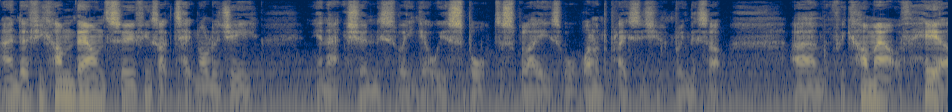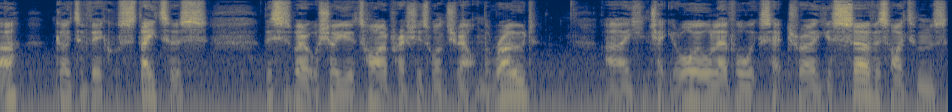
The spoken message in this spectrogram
And if you come down to things like technology in action, this is where you can get all your sport displays, or one of the places you can bring this up. Um, if we come out of here, go to vehicle status, this is where it will show you the tyre pressures once you're out on the road. Uh, you can check your oil level, etc. Your service items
